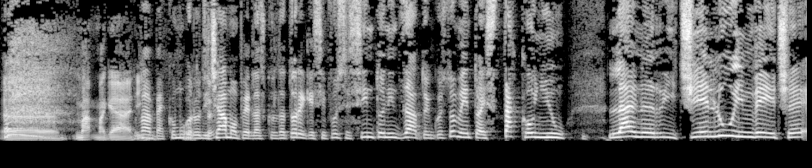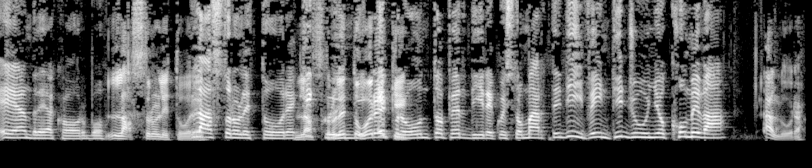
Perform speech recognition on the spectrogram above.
eh, ma magari. Vabbè, comunque lo forse. diciamo per l'ascoltatore che si fosse sintonizzato in questo momento è Stacco New, Lionel Ricci e lui invece è Andrea Corbo. L'astrolettore. L'astrolettore, che L'astrolettore quindi è che- pronto per dire questo martedì 20 giugno come va. Allora,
